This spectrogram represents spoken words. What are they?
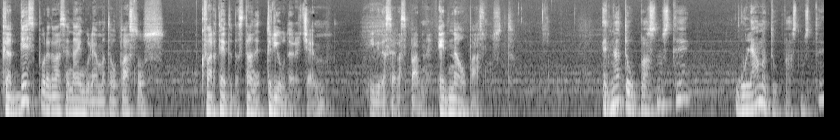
Къде според вас е най-голямата опасност квартета да стане трио, да речем, или да се разпадне? Една опасност. Едната опасност е, голямата опасност е,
